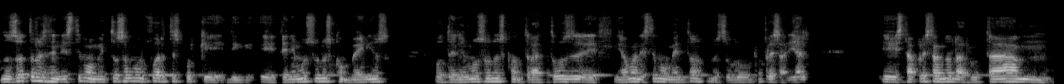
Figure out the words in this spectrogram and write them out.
Nosotros en este momento somos fuertes porque eh, tenemos unos convenios o tenemos unos contratos, digamos, en este momento nuestro grupo empresarial eh, está prestando la ruta mm,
